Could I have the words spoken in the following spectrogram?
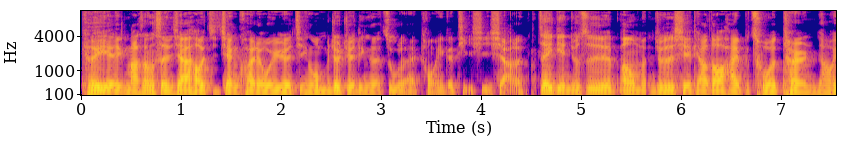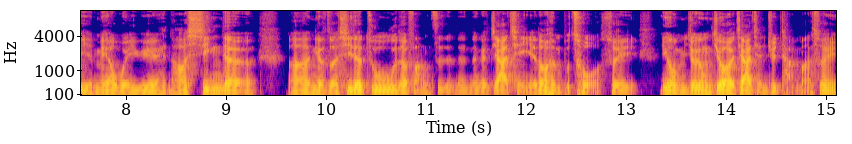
可以，马上省下好几千块的违约金，我们就决定了住在同一个体系下了。这一点就是帮我们就是协调到还不错的 turn，然后也没有违约，然后新的呃纽泽西的租屋的房子的那个价钱也都很不错，所以因为我们就用旧的价钱去谈嘛，所以。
